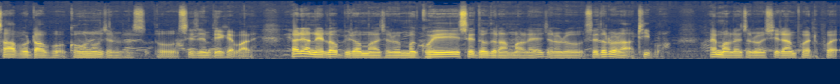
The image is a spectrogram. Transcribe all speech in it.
စားဖို့တောက်ဖို့အကုန်လုံးကျွန်တော်တို့ဟိုစီစဉ်ပေးခဲ့ပါတယ်အဲ့ဒီကနေလုပ်ပြီးတော့မှကျွန်တော်တို့မကွေးစေတုဒ္ဒရာမှာလည်းကျွန်တော်တို့စေတုဒ္ဒရာအထိပေါ့အဲ့မှာလည်းကျွန်တော်တို့ရှေ့တန်းဖွဲ့တစ်ဖွဲ့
